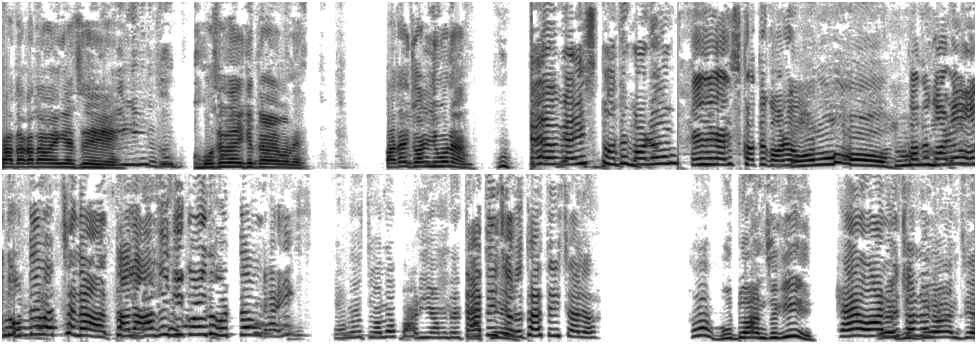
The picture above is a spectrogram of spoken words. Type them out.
কাদা কাদা হয়ে গেছে। বসে থাকে খেতে হবে বলে। পাতায় জল দিব না? কত গরম। কত গরম। কত গরম। ধরতে পারছে না। তাহলে আগে কি করে ধরতাম? চলো চলো বাড়ি আমাদের তাড়াতাড়ি চলো তাড়াতাড়ি চলো। হ্যাঁ গুড্ডু আনছে কি? হ্যাঁ ও আনবে এই চলো আনছে।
